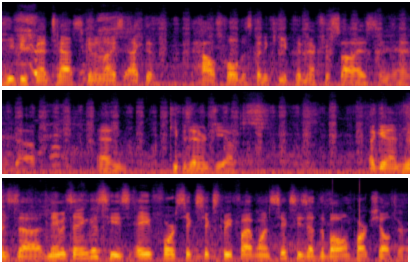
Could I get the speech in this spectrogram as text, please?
he'd be fantastic in a nice active household that's going to keep him exercised and and, uh, and keep his energy up. Again, his uh, name is Angus. He's A4663516. He's at the Baldwin Park Shelter.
